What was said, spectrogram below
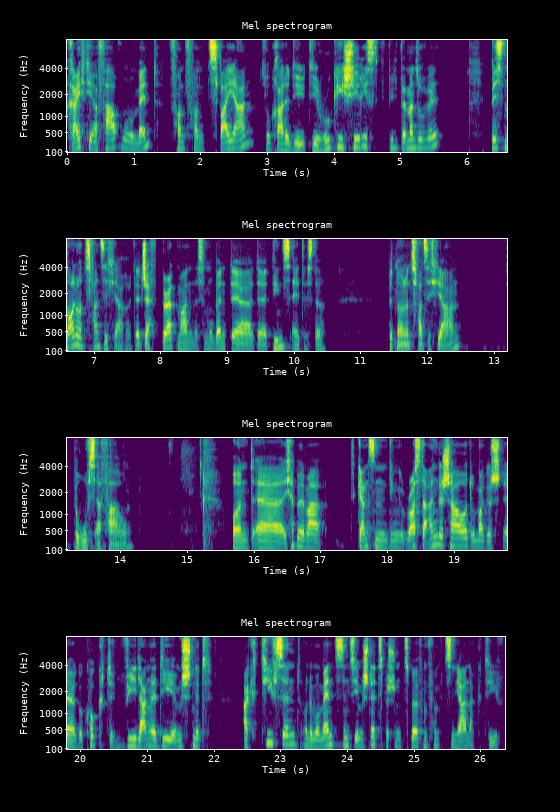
reicht die Erfahrung im Moment von, von zwei Jahren, so gerade die, die Rookie-Schiris, wenn man so will, bis 29 Jahre. Der Jeff Bergmann ist im Moment der, der Dienstälteste mit 29 Jahren Berufserfahrung. Und äh, ich habe mir mal die ganzen den Roster angeschaut und mal äh, geguckt, wie lange die im Schnitt aktiv sind. Und im Moment sind sie im Schnitt zwischen 12 und 15 Jahren aktiv.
